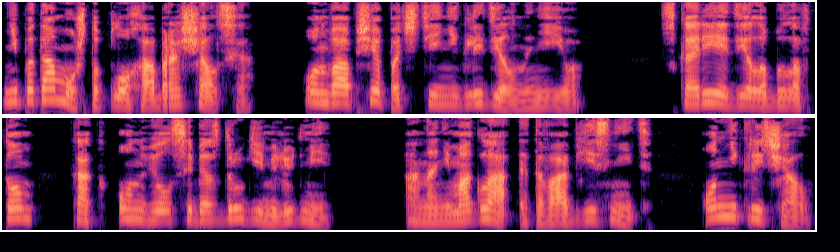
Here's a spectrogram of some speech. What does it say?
Не потому, что плохо обращался. Он вообще почти не глядел на нее. Скорее дело было в том, как он вел себя с другими людьми. Она не могла этого объяснить. Он не кричал,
